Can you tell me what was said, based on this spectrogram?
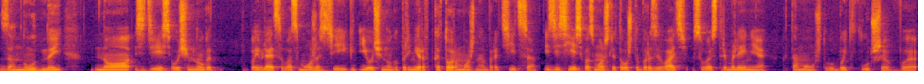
занудной, но здесь очень много появляется возможностей и, и очень много примеров, к которым можно обратиться. И здесь есть возможность для того, чтобы развивать свое стремление к тому, чтобы быть лучше в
